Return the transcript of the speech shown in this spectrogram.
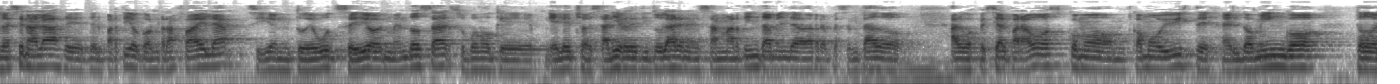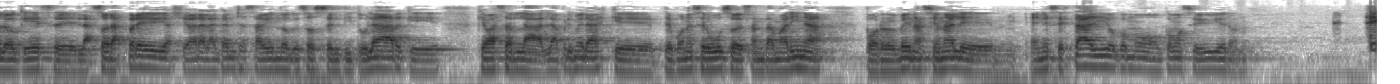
Recién hablabas del partido con Rafaela, si bien tu debut se dio en Mendoza, supongo que el hecho de salir de titular en el San Martín también debe haber representado algo especial para vos. ¿Cómo, cómo viviste el domingo todo lo que es eh, las horas previas, llegar a la cancha sabiendo que sos el titular, que, que va a ser la, la primera vez que te pones el buzo de Santa Marina por B Nacional en ese estadio? ¿Cómo, ¿Cómo se vivieron? Sí,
